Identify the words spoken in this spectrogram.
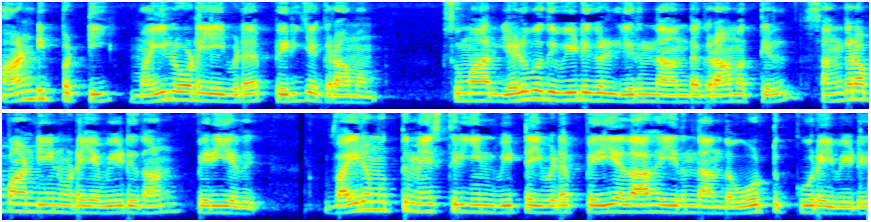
ஆண்டிப்பட்டி மயிலோடையை விட பெரிய கிராமம். சுமார் எழுபது வீடுகள் இருந்த அந்த கிராமத்தில் சங்கரபாண்டியனுடைய வீடுதான் பெரியது. வைரமுத்து மேஸ்திரியின் வீட்டை விட பெரியதாக இருந்த அந்த ஓட்டுக்கூரை வீடு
